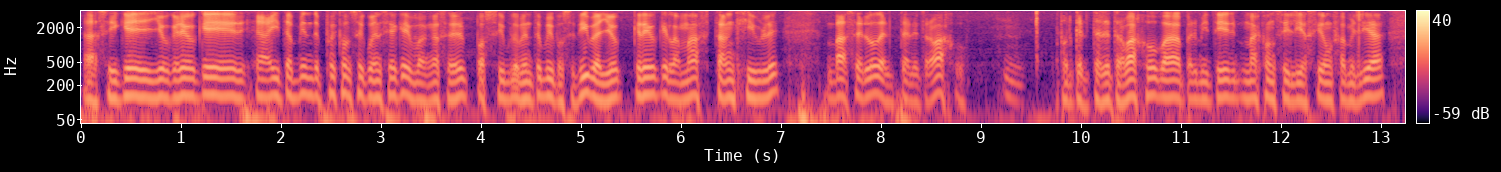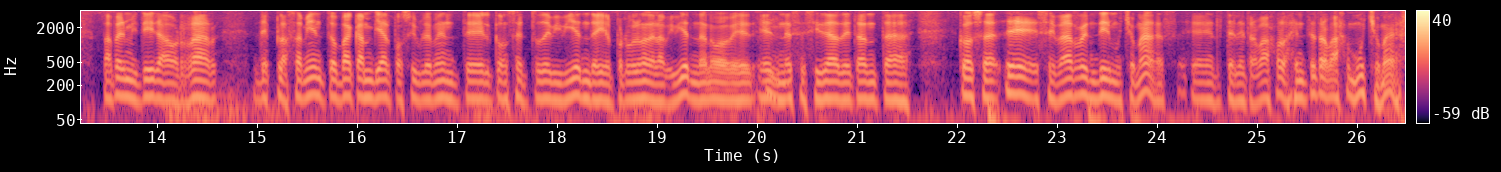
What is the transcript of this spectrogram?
Así que yo creo que hay también después consecuencias que van a ser posiblemente muy positivas. Yo creo que la más tangible va a ser lo del teletrabajo. Mm. Porque el teletrabajo va a permitir más conciliación familiar, va a permitir ahorrar desplazamientos, va a cambiar posiblemente el concepto de vivienda y el problema de la vivienda, no va a haber mm. necesidad de tantas cosas, eh, se va a rendir mucho más. El teletrabajo, la gente trabaja mucho más,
